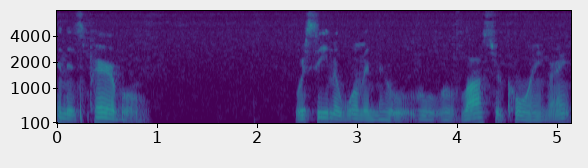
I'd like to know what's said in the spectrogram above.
in this parable we're seeing a woman who, who, who lost her coin, right?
